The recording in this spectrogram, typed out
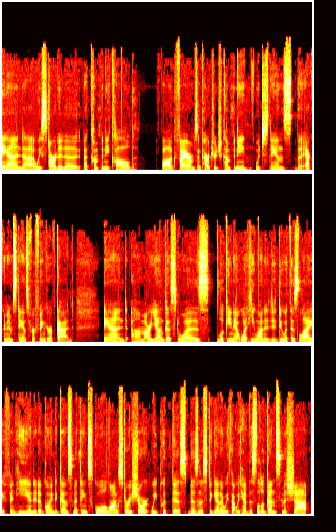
And uh, we started a, a company called Fog Firearms and Cartridge Company, which stands, the acronym stands for Finger of God. And um, our youngest was looking at what he wanted to do with his life, and he ended up going to gunsmithing school. Long story short, we put this business together. We thought we'd have this little gunsmith shop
